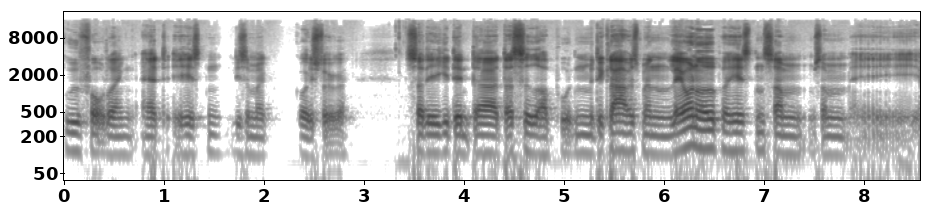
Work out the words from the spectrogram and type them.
udfordring at hesten ligesom er, går i stykker så er det ikke den, der, der sidder op på den. Men det er klart, hvis man laver noget på hesten, som, som øh,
